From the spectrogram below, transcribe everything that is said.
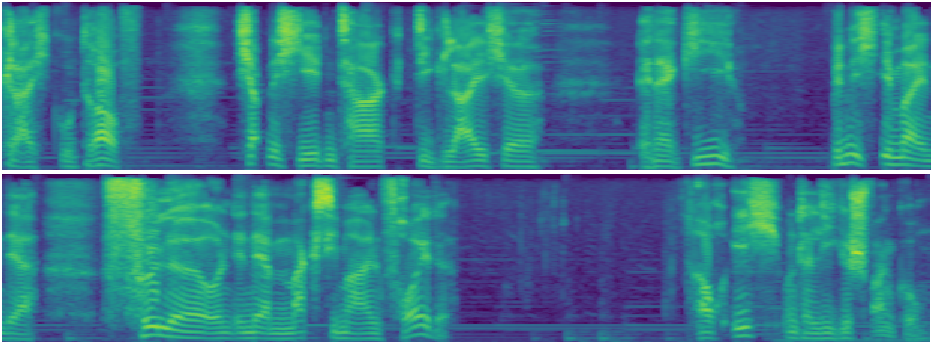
gleich gut drauf. Ich habe nicht jeden Tag die gleiche Energie, bin nicht immer in der Fülle und in der maximalen Freude. Auch ich unterliege Schwankungen.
